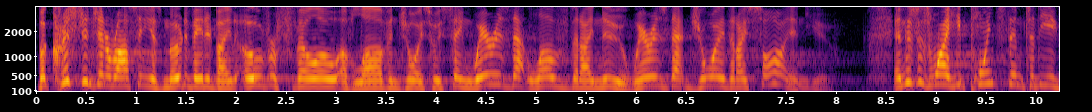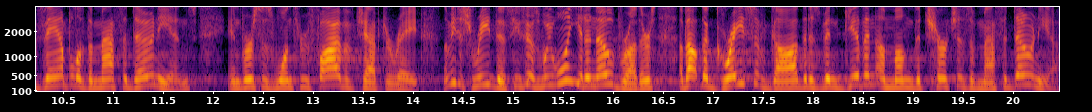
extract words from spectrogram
But Christian generosity is motivated by an overflow of love and joy. So he's saying, Where is that love that I knew? Where is that joy that I saw in you? And this is why he points them to the example of the Macedonians in verses 1 through 5 of chapter 8. Let me just read this. He says, We want you to know, brothers, about the grace of God that has been given among the churches of Macedonia.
